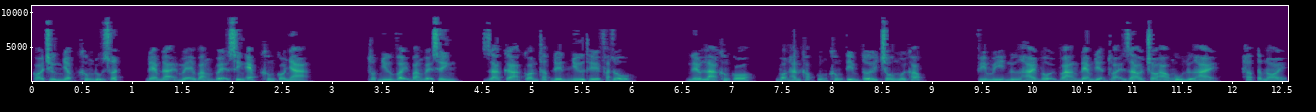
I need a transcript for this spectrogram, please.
coi trường nhập không đủ suất đem đại mễ băng vệ sinh ép không có nhà tốt như vậy băng vệ sinh giá cả còn thấp đến như thế phát rộ nếu là không có bọn hắn khóc cũng không tìm tới chỗ ngồi khóc. Phi mỹ nữ hải vội vàng đem điện thoại giao cho áo ngủ nữ hải hấp tấp nói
